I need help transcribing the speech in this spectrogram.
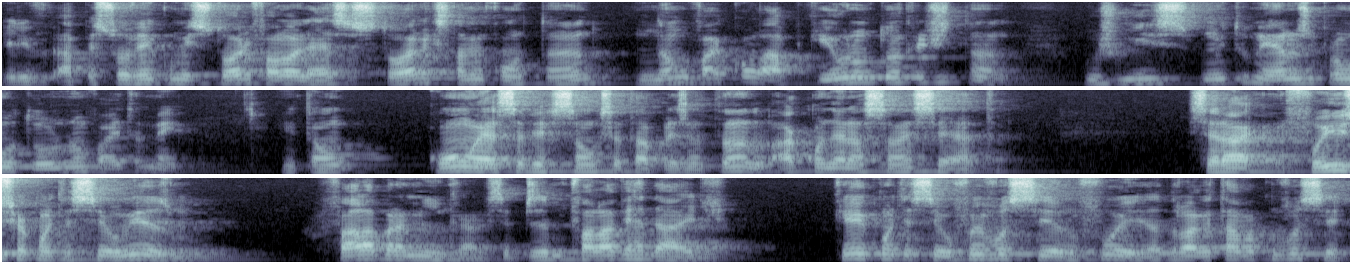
Ele, a pessoa vem com uma história e fala, olha, essa história que você está me contando não vai colar, porque eu não estou acreditando o juiz, muito menos, o promotor não vai também. Então, com essa versão que você está apresentando, a condenação é certa. Será foi isso que aconteceu mesmo? Fala para mim, cara. Você precisa me falar a verdade. O que aconteceu? Foi você, não foi? A droga estava com você.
